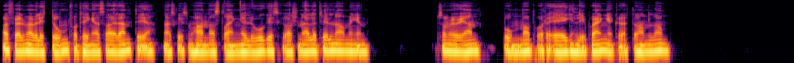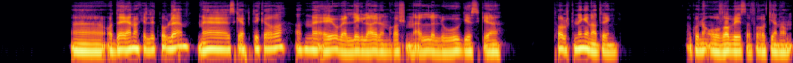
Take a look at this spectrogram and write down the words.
Og jeg føler meg vel litt dum for ting jeg sa i den tida, når jeg skulle liksom ha den strenge, logiske, rasjonelle tilnærmingen, som jo igjen bomma på det egentlige poenget, hva dette handler om. Uh, og det er nok et litt problem med skeptikere, at vi er jo veldig glad i den rasjonelle, logiske tolkningen av ting, å kunne overbevise folk gjennom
